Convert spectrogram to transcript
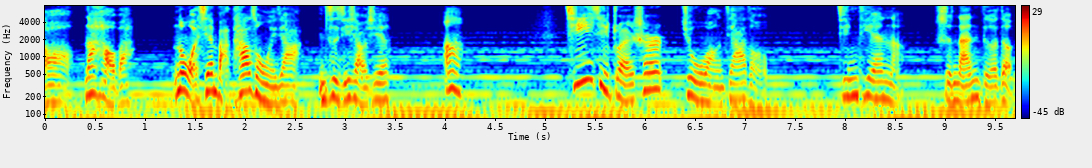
哦，那好吧，那我先把他送回家，你自己小心。嗯。琪琪转身就往家走。今天呢是难得的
